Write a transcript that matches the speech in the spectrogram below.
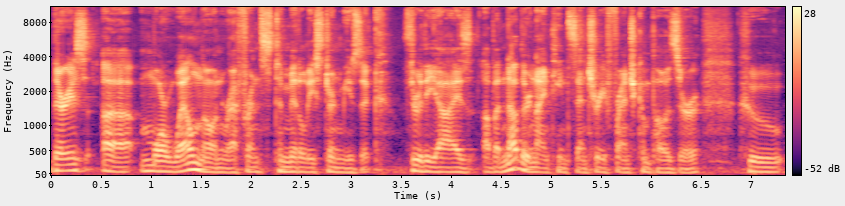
There is a more well known reference to Middle Eastern music through the eyes of another 19th century French composer who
